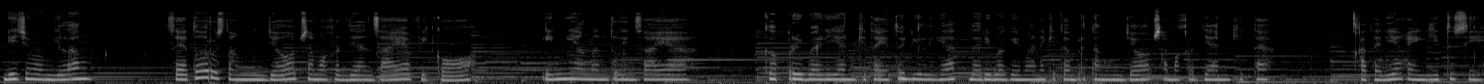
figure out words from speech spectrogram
Dia cuma bilang, saya tuh harus tanggung jawab sama kerjaan saya, Viko. Ini yang nentuin saya. Kepribadian kita itu dilihat dari bagaimana kita bertanggung jawab sama kerjaan kita. Kata dia kayak gitu sih.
